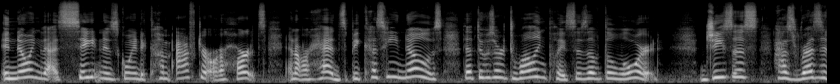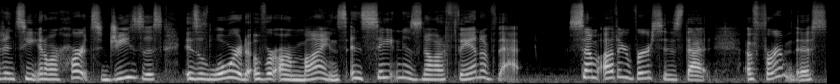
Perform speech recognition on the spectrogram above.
in knowing that Satan is going to come after our hearts and our heads because he knows that those are dwelling places of the Lord. Jesus has residency in our hearts. Jesus is Lord over our minds, and Satan is not a fan of that. Some other verses that affirm this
